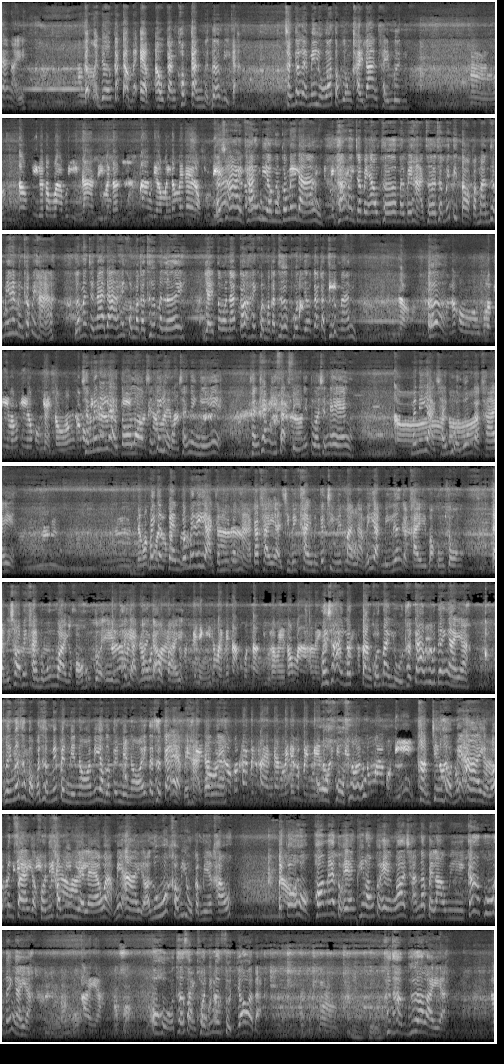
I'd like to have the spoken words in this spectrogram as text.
ค่ไหน ก็เหมือนเดิมก็กลับมาแอบเอากันคบกันเหมือนเดิมอีกอะฉันก็เลยไม่รู้ว่าตกลงใครด้านใครมึนอืมเอาพี่ก็ต้องว่าผู้หญิงด้านสิมันก็ข้างเดียวมันก็ไม่ได้หรอกพี่ก็ใช่ครั้งเดียวมันก็ไม่ดัง ถ้ามันจะไปเอาเธอมันไปหาเธอ เธอไม่ติดต่อกับมัน เธอไม่ให้มันเข้าไปหา แล้วมันจะหน้าด้านให้คนมากระทืบมันเลย ใหญ่โตนะก็ให้คนมากระทืบพวกเยอะก็กระทืบมันเหรอเออมันก็ค งกลัวพี่มั้งพี่ก็คงใหญ่โตมั้งก็คงฉันไม่ได้ใหญ่โตหรอกฉันก็อยู่ของฉันอย่างนี้ ฉันแค่มีศักดิ์ศรีในตัวฉันเอง อ๋อไม่ได้อยากใช้ผัวร่วมกับใคร อืมอืมนึกว่ากลัวไม่จำเป็นก็ไม่ได้อยากจะมีปัญหากับใครอะชีวิตใครมันก็ชีวิตมันอะ ไม่อยากมีเรื่องกับใครบอกตรงๆ แต่ไม่ชอบให้ใครมาวุ่นวายกับของของตัวเอง ถ้าอยากได้ก็เอาไป มันเป็นอย่างนี้ทำไมไม่ต่างคนต่างอยู่ทำไมต้องมาอะไรไม่ใช่แล้วต่างคนต่างอยู่เธอกล้าพูดได้ไงอะ ในเมื่อเธอบอกว่าเธอไม่เป็นเมียน้อยไม่ยอมรับเป็นเมียน้อย แต่เธอก็แอบไปหากันไงเราก็แค่เป็นแฟนกันไม่ได้มาเป็นเมียน้อยโอ้โหเมียน้อยมันต้องมากกว่านี้ถามจริงเหรอไม่อายเหรอว่าเป็นแฟนกับคนที่เขามีเมียแล้วอะ ไม่อายเหรอรู้ว่าเขาอยู่กับเมียเขาไปโกหกพ่อแม่ตัวเองพี่น้องตัวเองว่าฉันน่ะไปลาวีกล้าพูดได้ไงอะใครอะโอ้โห เธอสองคนนี่มันสุดยอดอะอืมคือทำเพื่ออะไรอะ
